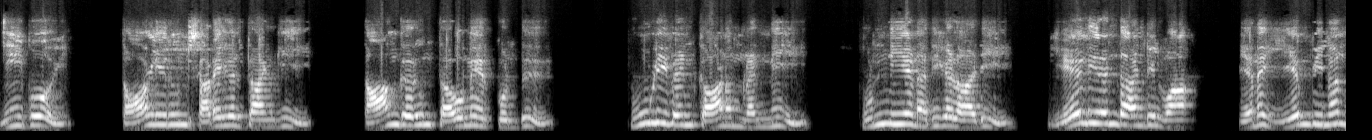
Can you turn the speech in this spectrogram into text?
நீ போய் தாளிரும் சடைகள் தாங்கி தாங்கரும் தவமேற்கொண்டு பூலிவெண் காணும் நன்னி புண்ணிய நதிகளாடி ஏழிரண்டு ஆண்டில் வா என ஏம்பினான்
